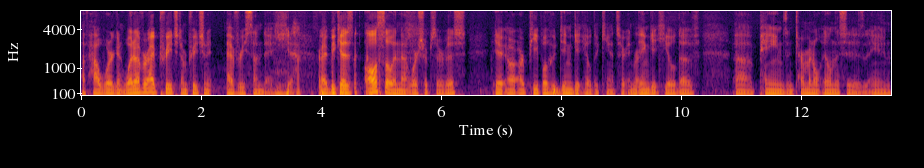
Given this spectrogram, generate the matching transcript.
of how we're gonna. Whatever I preached, I'm preaching it every Sunday." Yeah. right? Because also in that worship service it are, are people who didn't get healed of cancer and Right. didn't get healed of uh, pains and terminal illnesses and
